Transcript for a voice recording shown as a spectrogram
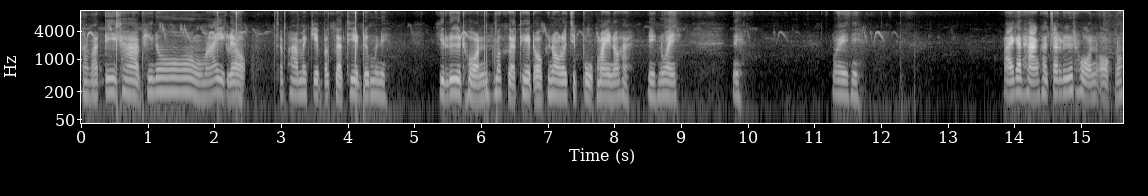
สวัสดีค่ะ พี่น้องมาอีกแล้ว จะพามาเก็บมะเขือเทศด้วยมื้อนี่กีลือถอนมะเขือเทศออกพี่น้องเราจะปลูกใหม่เนาะค่ะ นี่หน่วยนี่หน่วยนี่หลายกระถางค่ะจะลื้อถอนออกเนาะ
